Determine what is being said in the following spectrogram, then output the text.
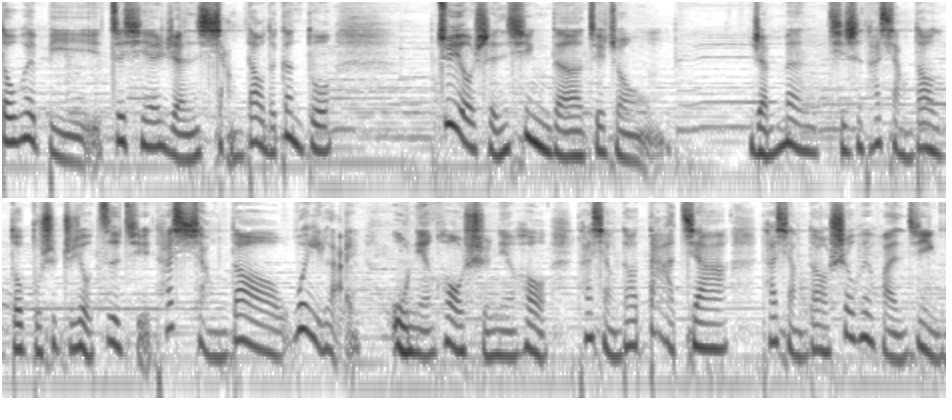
都会比这些人想到的更多，具有神性的这种。人们其实他想到的都不是只有自己，他想到未来五年后、十年后，他想到大家，他想到社会环境，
